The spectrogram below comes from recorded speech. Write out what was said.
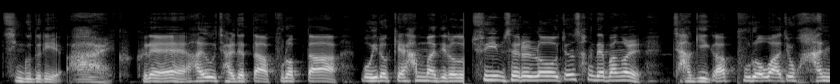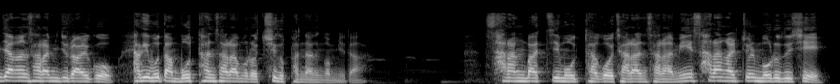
친구들이 아이 그래 아유 잘됐다 부럽다 뭐 이렇게 한마디라도 추임새를 넣어준 상대방을 자기가 부러워 아주 환장한 사람인 줄 알고 자기보다 못한 사람으로 취급한다는 겁니다. 사랑받지 못하고 자란 사람이 사랑할 줄 모르듯이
